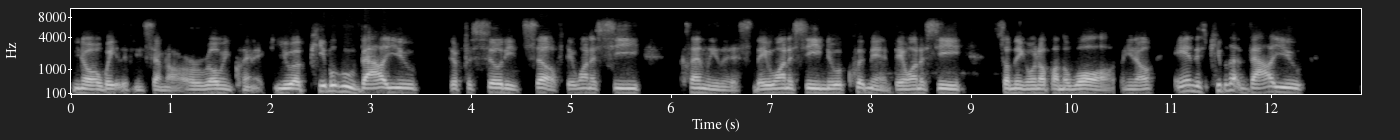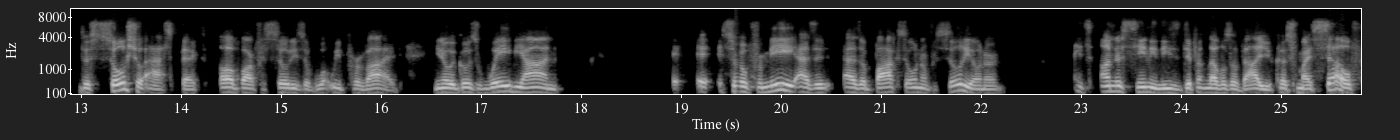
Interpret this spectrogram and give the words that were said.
you know, a weightlifting seminar or a rowing clinic. You have people who value the facility itself. They want to see cleanliness. They want to see new equipment. They want to see something going up on the wall, you know? And there's people that value the social aspect of our facilities of what we provide. You know, it goes way beyond eh, eh, so for me as a as a box owner facility owner it's understanding these different levels of value because for myself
